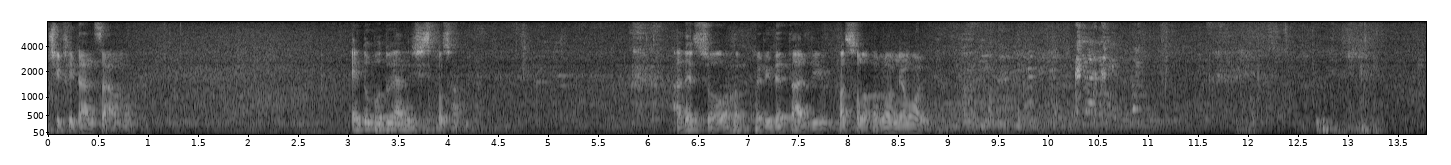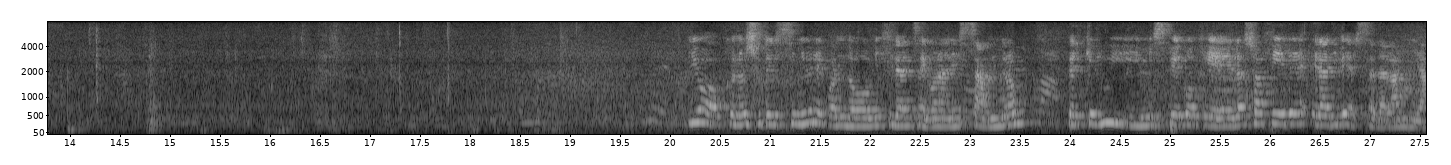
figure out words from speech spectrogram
ci fidanzammo e dopo due anni ci sposammo. Adesso per i dettagli passo la parola a mia moglie. Io ho conosciuto il Signore quando mi fidanzai con Alessandro perché lui mi spiegò che la sua fede era diversa dalla mia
